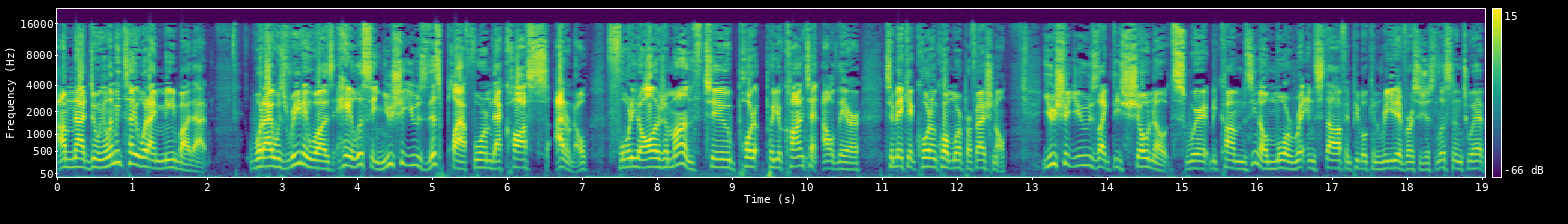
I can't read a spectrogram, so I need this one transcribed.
I'm not doing. Let me tell you what I mean by that. What I was reading was, hey, listen, you should use this platform that costs, I don't know, forty dollars a month to put put your content out there to make it quote unquote more professional. You should use like these show notes where it becomes, you know, more written stuff and people can read it versus just listening to it.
